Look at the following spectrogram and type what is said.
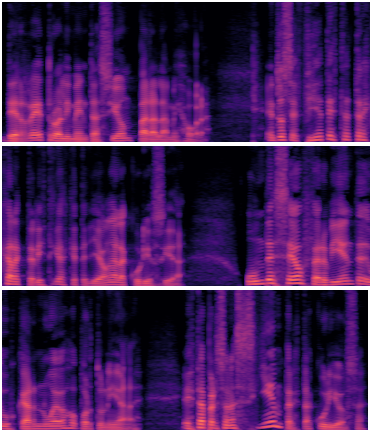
de retroalimentación para la mejora. Entonces, fíjate estas tres características que te llevan a la curiosidad. Un deseo ferviente de buscar nuevas oportunidades. Esta persona siempre está curiosa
